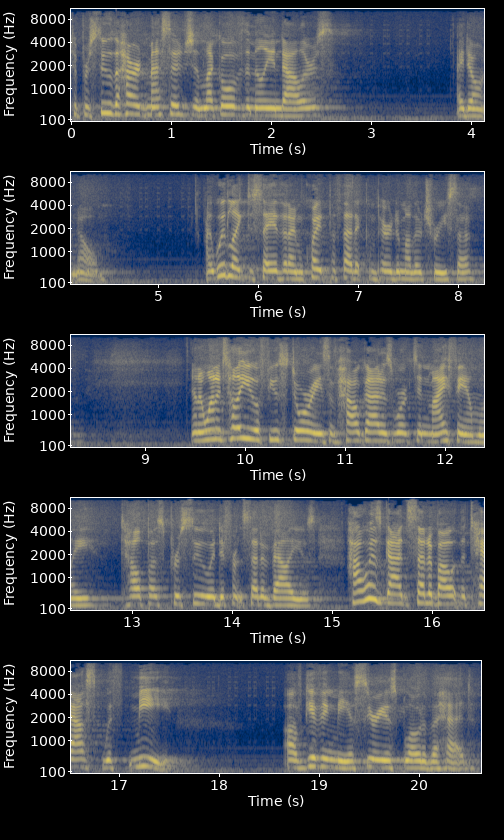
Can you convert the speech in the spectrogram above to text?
to pursue the hard message and let go of the million dollars? I don't know. I would like to say that I'm quite pathetic compared to Mother Teresa. And I want to tell you a few stories of how God has worked in my family to help us pursue a different set of values. How has God set about the task with me of giving me a serious blow to the head?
